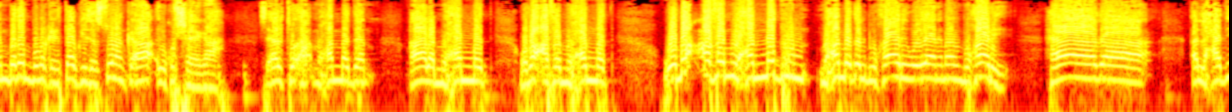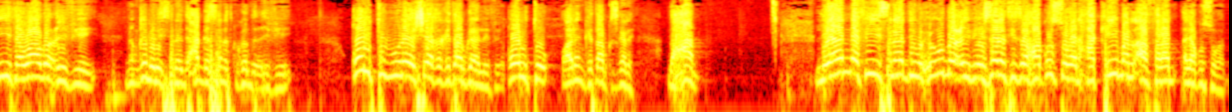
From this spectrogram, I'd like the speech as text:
in badan buu marka kitaabkiisa sunanka ah ayuu ku sheegaa. Sa'altu muxameda qaala muxamed wadacafa muxamed wadacafa muxamedun moxamed albukhaari weeyaan imaam bukhaari hada alxadiida waa daciifiyey min qibli sanadi xagga sanadku ka daciifiyey. Qultu buu leeya sheekha kitaabka alifay. Qultu waa nin kitaabka iska leh. Daxaan liana fi isnaadi wuxuu u daciifiyey sanadkiisa waxaa ku sugan xakiima athram ayaa ku sugan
